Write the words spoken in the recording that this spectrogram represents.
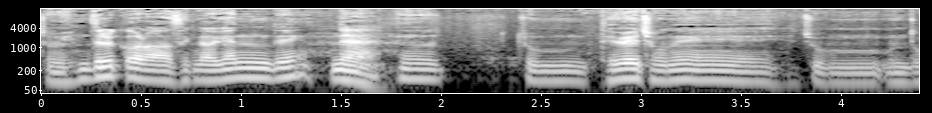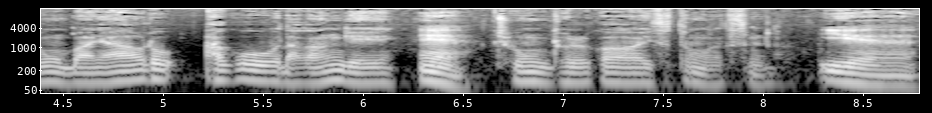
좀 힘들 거라 생각했는데 네. 어, 좀 대회 전에 좀 운동 많이 하러, 하고 나간 게 예. 좋은 결과 있었던 것 같습니다. 예.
